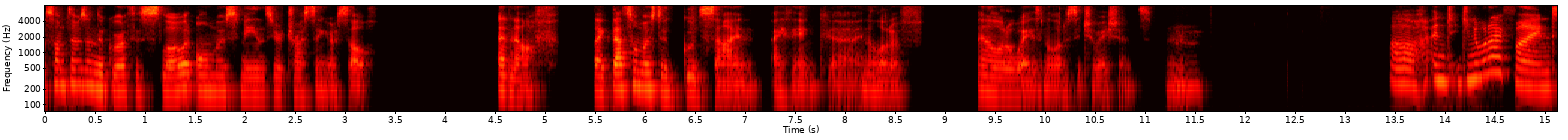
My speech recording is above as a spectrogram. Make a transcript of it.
sometimes when the growth is slow, it almost means you're trusting yourself enough. Like that's almost a good sign, I think, uh, in a lot of in a lot of ways, in a lot of situations. Mm. Oh, and do you know what I find?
